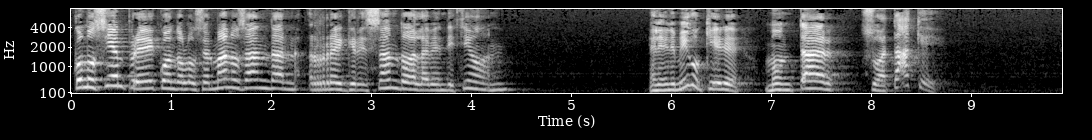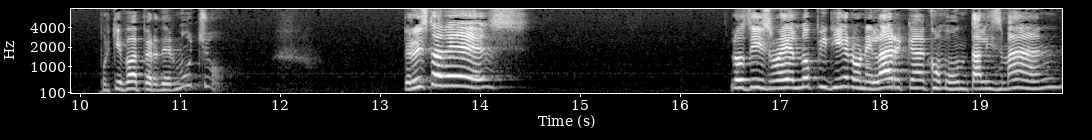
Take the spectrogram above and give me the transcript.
Como siempre, cuando los hermanos andan regresando a la bendición, el enemigo quiere montar su ataque, porque va a perder mucho. Pero esta vez, los de Israel no pidieron el arca como un talismán,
